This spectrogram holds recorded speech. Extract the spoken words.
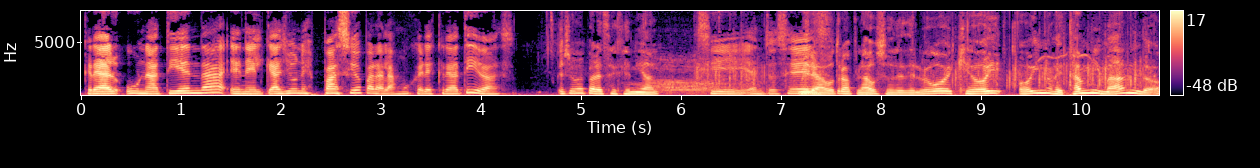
crear una tienda en el que haya un espacio para las mujeres creativas. Eso me parece genial. Sí, entonces... Mira, otro aplauso. Desde luego es que hoy, hoy nos están mimando.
